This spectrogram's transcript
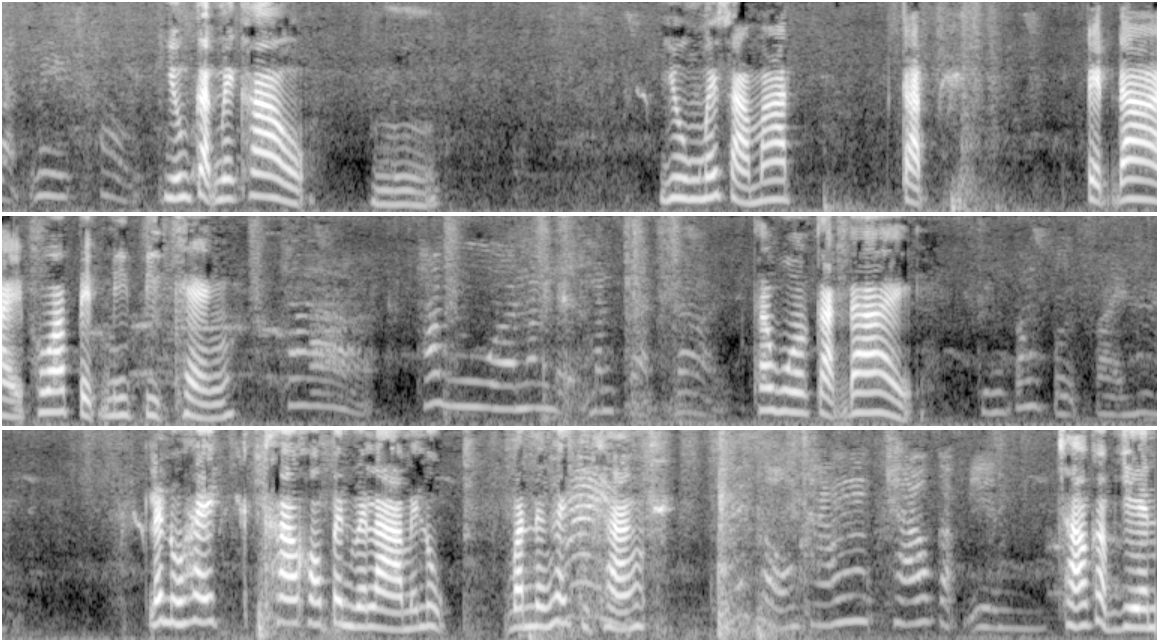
กัดไม่เข้า ยุงกัดไม่เข้านี่ยุงไม่สามารถกัดเป็ดได้ เพราะว่าเป็ดมีปีกแข็ง ถ้าถ้าวัวนั่นแหละมันกัดได้ ถ้าวัวกัดได้ ถึงต้องเปิดไฟให้ แล้วหนูให้ข้าวเขาเป็นเวลาไหมลูก วันหนึ่งให้กี่ครั้ง ให้สองครั้งเช้ากับเย็น เช้ากับเย็น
